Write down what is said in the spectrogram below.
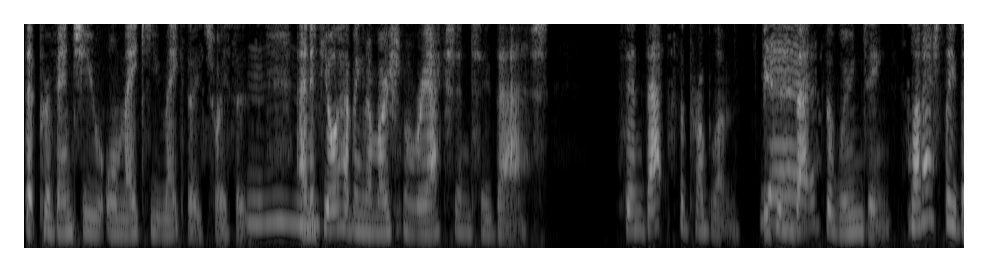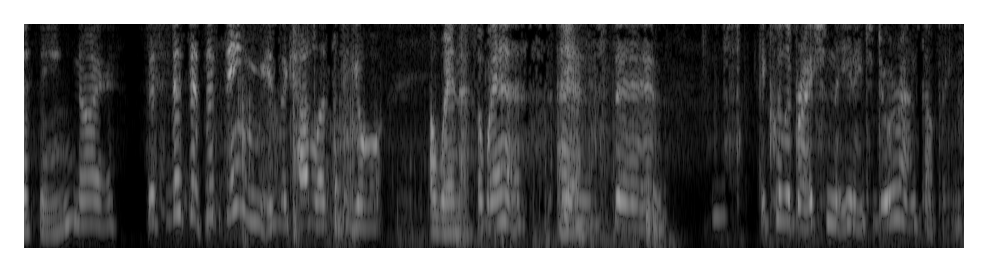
that prevent you or make you make those choices. Mm. And if you're having an emotional reaction to that, then that's the problem because Yeah. that's the wounding. It's not actually the thing. No, the the, the, the thing is the catalyst for your Awareness. awareness and Yes. the equilibration that you need to do around something.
